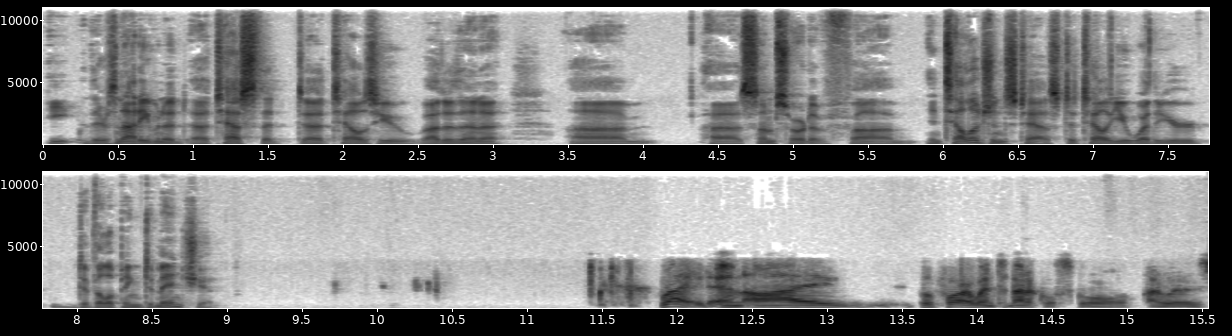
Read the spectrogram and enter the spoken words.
e- there's not even a, a test that tells you, other than a um, some sort of intelligence test, to tell you whether you're developing dementia. Right. And I, before I went to medical school, I was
